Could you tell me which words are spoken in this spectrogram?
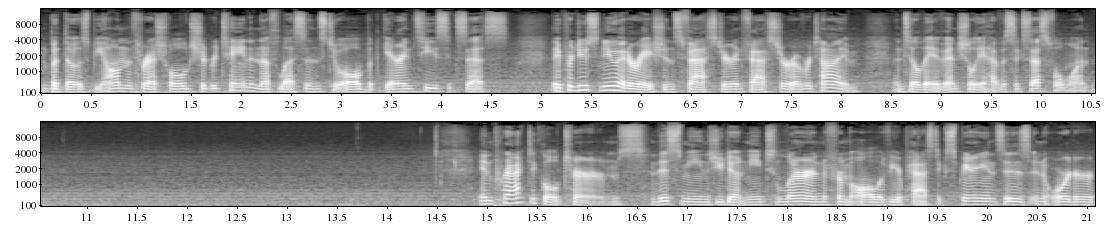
But those beyond the threshold should retain enough lessons to all but guarantee success. They produce new iterations faster and faster over time, until they eventually have a successful one. In practical terms, this means you don't need to learn from all of your past experiences in order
